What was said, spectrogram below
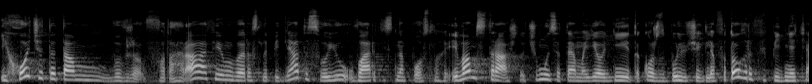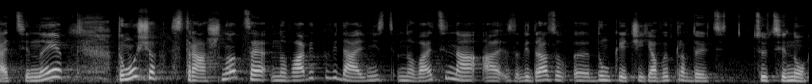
і хочете там, ви вже фотографіями виросли, підняти свою вартість на послуги. І вам страшно. Чому ця тема є однією також з болючих для фотографів підняття ціни? Тому що страшно, це нова відповідальність, нова ціна, а відразу е, думки, чи я виправдаю цю ціну,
